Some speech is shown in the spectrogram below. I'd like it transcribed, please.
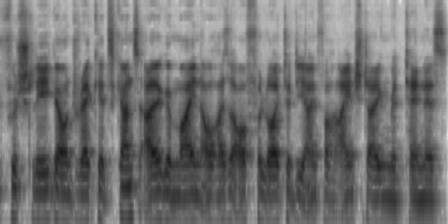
für Schläger und Rackets ganz allgemein auch, also auch für Leute, die einfach einsteigen mit Tennis.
